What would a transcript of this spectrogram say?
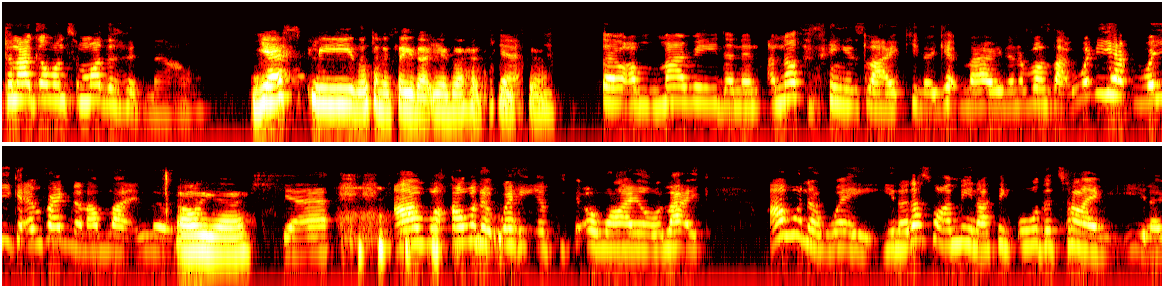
can I go on to motherhood now? Yes, please. I was going to say that. Yeah, go ahead. Yeah. please, So I'm married, and then another thing is like, you know, get married, and everyone's like, when are you when are you getting pregnant? I'm like, look, Oh, yes. yeah, I, I want to wait a, a while. Like, I want to wait. You know, that's what I mean. I think all the time, you know,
